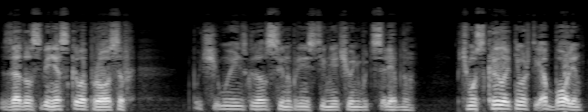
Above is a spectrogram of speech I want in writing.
задал себе несколько вопросов. Почему я не сказал сыну принести мне чего-нибудь целебного? Почему скрыл от него, что я болен? —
